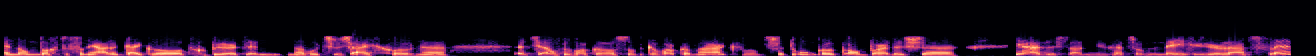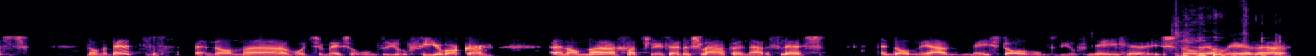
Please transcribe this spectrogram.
en dan dachten we van ja, dan kijken we wel wat er gebeurt. En nou wordt ze dus eigenlijk gewoon eh, hetzelfde wakker als dat ik haar wakker maak. Want ze dronk ook amper. Dus eh, ja, dus dan, nu gaat ze om negen uur laatste fles. Dan naar bed. En dan wordt ze meestal rond een uur of vier wakker. En dan gaat ze weer verder slapen na de fles. En dan, ja, meestal rond een uur of negen is ze dan wel weer...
